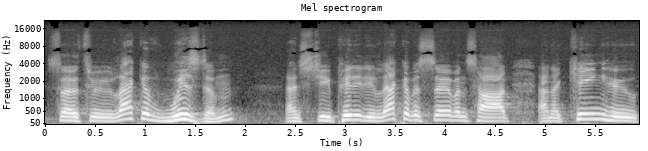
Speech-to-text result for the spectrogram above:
So, through lack of wisdom and stupidity, lack of a servant's heart, and a king who,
